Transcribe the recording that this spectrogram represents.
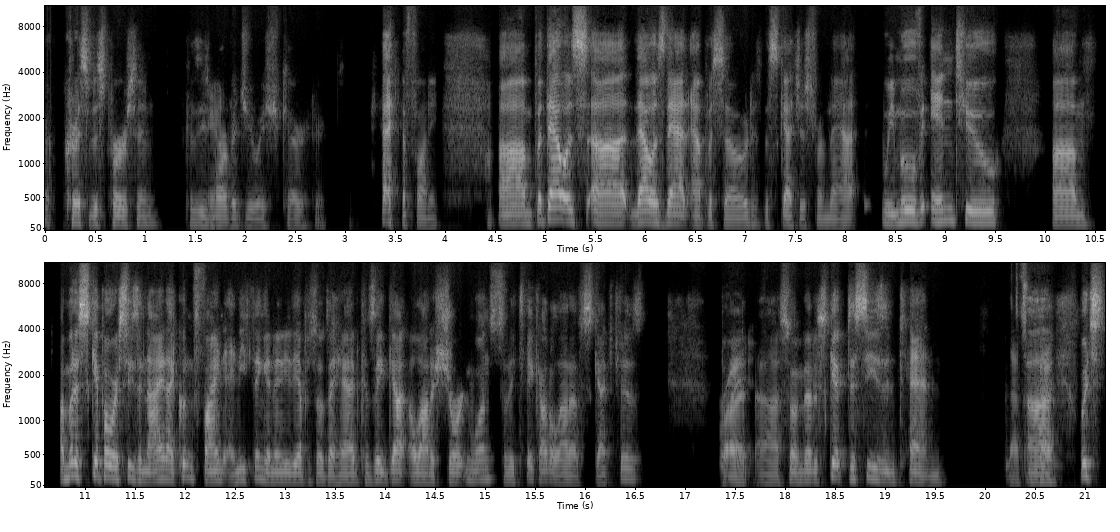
a Christmas person because he's Yeah. more of a Jewish character. kind of funny. Um, but that was uh, that was that episode, the sketches from that. We move into um, I'm going to skip over season nine. I couldn't find anything in any of the episodes I had because they got a lot of shortened ones, so they take out a lot of sketches. Right. But, uh, so I'm going to skip to season ten, That's uh, which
